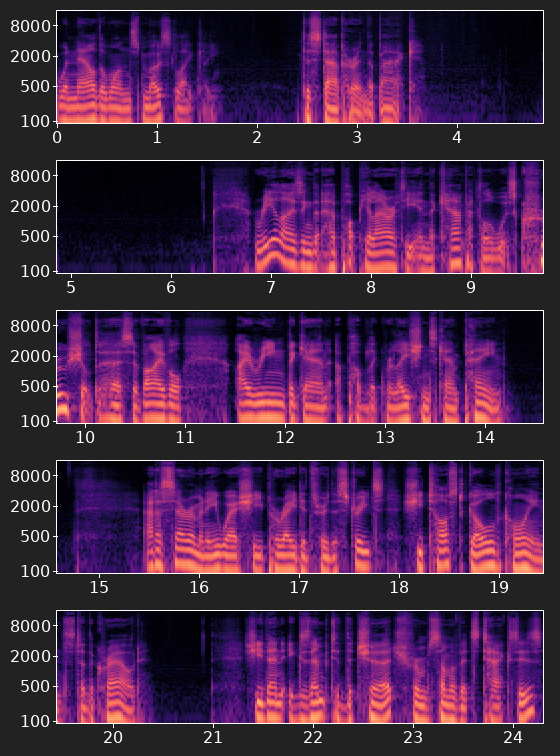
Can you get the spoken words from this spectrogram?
were now the ones most likely to stab her in the back. Realizing that her popularity in the capital was crucial to her survival, Irene began a public relations campaign. At a ceremony where she paraded through the streets, she tossed gold coins to the crowd. She then exempted the church from some of its taxes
